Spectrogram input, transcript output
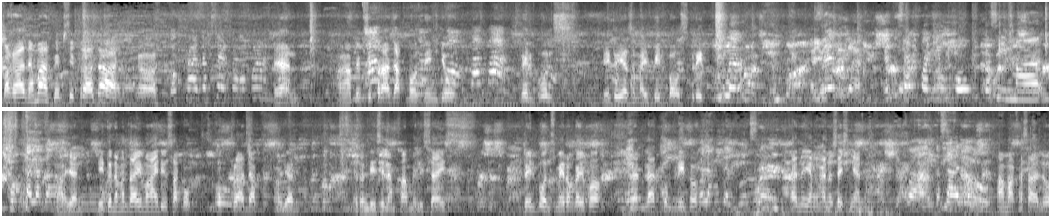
Baka naman, Pepsi product. Ah. Coke product sir, para pa. Ayan, mga Pepsi product, Mountain Dew, 12 ounce. Dito yan sa may Bilbao Street. Ayun. Ito sir, pan yung Coke kasi yung mga Coke talagang Ah, yan. Dito naman tayo mga idol sa Coke, Coke product. O yan. Meron din silang family size. 12 ounce, meron kayo po. Lahat-lahat, kompleto. Walang talbon sir. Ano yung ano size niyan? Kwan, kasalo. Ama kasalo.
